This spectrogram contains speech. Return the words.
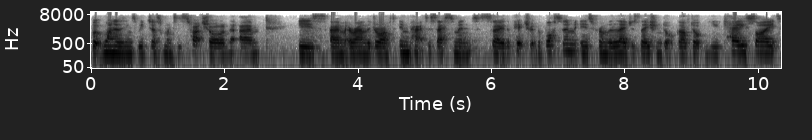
but one of the things we just wanted to touch on is um, around the draft impact assessment. So the picture at the bottom is from the legislation.gov.uk site.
